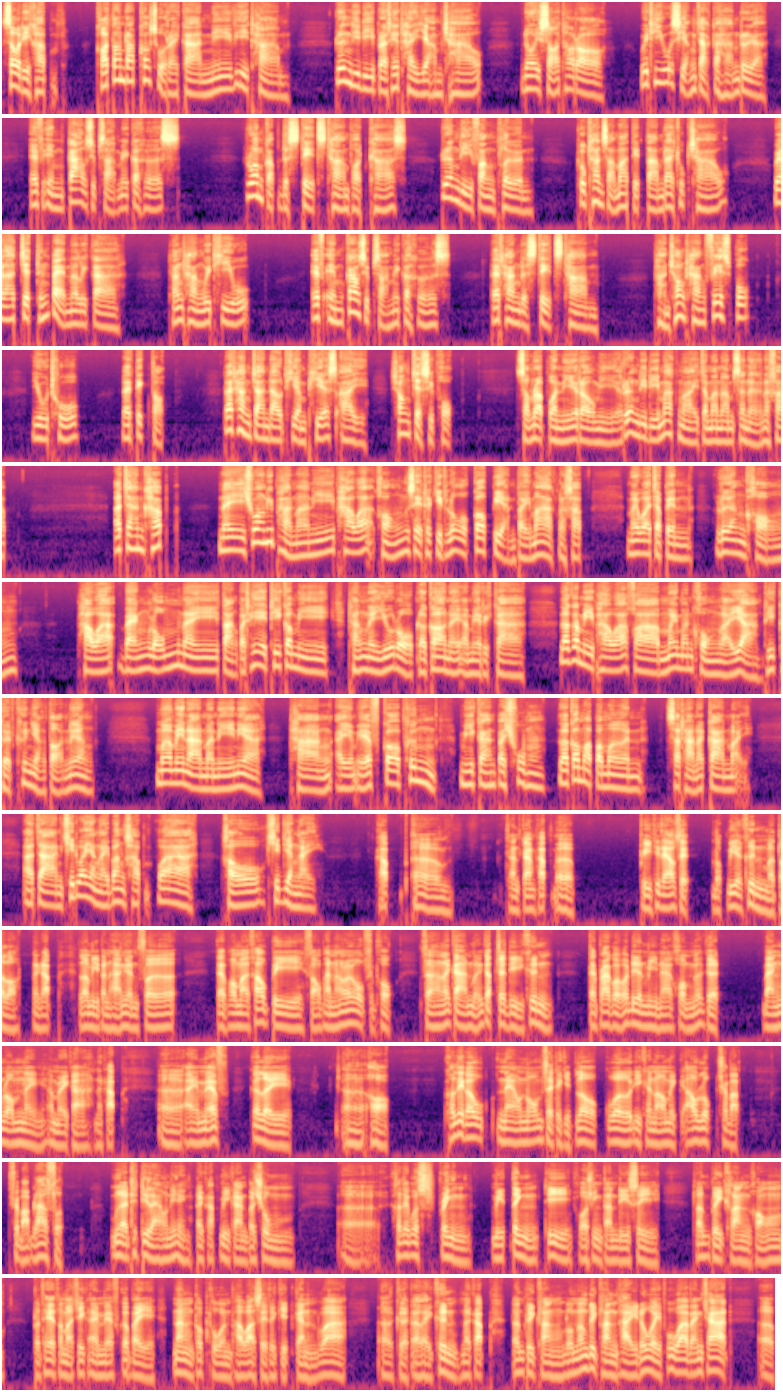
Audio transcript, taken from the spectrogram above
สวัสดีครับ ขอต้อนรับเข้าสู่รายการ Navy Time เรื่องดีๆ ประเทศไทยยามเช้า โดยสทร วิทยุเสียงจากทหารเรือ FM 93 MHz ร่วมกับ The States Time Podcast เรื่องดีฟังเพลิน ทุกท่านสามารถติดตามได้ทุกเช้า เวลา 7-8 นาฬิกา ทั้งทางวิทยุ FM 93 MHz และทาง The States Time ผ่านช่องทาง Facebook YouTube และ TikTok และทางจานดาวเทียม PSI ช่อง 76 สำหรับวันนี้เรามีเรื่องดีๆ มากมายจะมานำเสนอนะครับ อาจารย์ครับ ในช่วงที่ผ่านมานี้ภาวะของเศรษฐกิจโลกก็เปลี่ยนไปมากนะครับ ไม่ว่าจะเป็นเรื่องของ ภาวะแบงก์ล้มในต่างประเทศที่ก็มีทั้งในยุโรปแล้วก็ในอเมริกา แล้วก็มีภาวะความไม่มั่นคงหลายอย่างที่เกิดขึ้นอย่างต่อเนื่อง เมื่อไม่นานมานี้เนี่ยทาง IMF ก็เพิ่งมีการประชุมแล้วก็มาประเมินสถานการณ์ใหม่ อาจารย์คิดว่ายังไงบ้างครับว่าเขาคิดยังไง ครับเอ่ออาจารย์จำครับเออปีที่แล้วเสร็จดอกเบี้ยขึ้นมาตลอดนะครับ เรามีปัญหาเงินเฟ้อ แต่พอมาเข้าปี 2566 สถานการณ์เหมือนกับจะดีขึ้น แต่ปรากฏว่าเดือนมีนาคมก็เกิดแบงก์ล้มในอเมริกานะครับเอ่อ IMF ก็เลยเอ่อออกเขาเรียกว่าแนวโน้มเศรษฐกิจโลก World Economic Outlook ฉบับฉบับล่าสุด เมื่ออาทิตย์ที่แล้วนี่เองนะครับ มีการประชุมเอ่อเขาเรียกว่า Spring Meeting ที่วอชิงตันดีซีรัฐมนตรีคลังของ ประเทศสมาชิก IMF ก็ไปนั่งทบทวนภาวะเศรษฐกิจกันว่าเเกิดอะไรขึ้นนะครับรัฐมนตรีคลังรวมรัฐมนตรีคลังไทยด้วย ผู้ว่าแบงก์ชาติ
